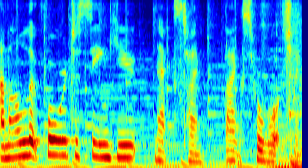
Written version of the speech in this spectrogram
and I'll look forward to seeing you next time. Thanks for watching.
